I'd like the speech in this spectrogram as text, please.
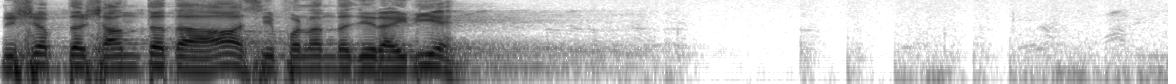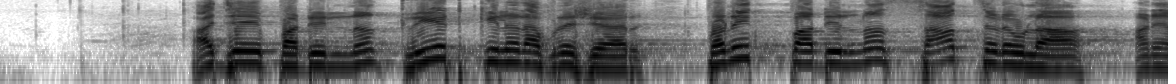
निशब्द शांतता अशी फलंदाजी राहिली आहे. अजय पाटीलनं क्रिएट केलेला प्रेशर प्रणित पाटीलनं साथ चढवला आणि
